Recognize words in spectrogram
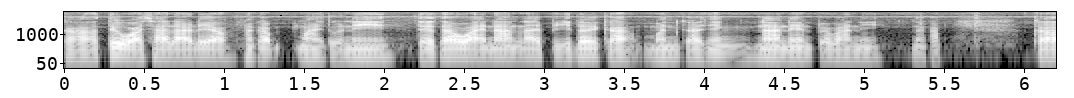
ก็ถือว่าใช้ได้แล้วนะครับไม้ตัวนี้ แต่ถ้าไว้นานหลายปีเลยก็มันก็อย่างหน้าแน่นไปว่านี้นะครับก็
